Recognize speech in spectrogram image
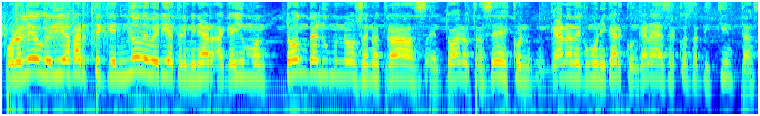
pololeo que día aparte que no debería terminar. Aquí hay un montón de alumnos en, nuestras, en todas nuestras sedes con ganas de comunicar, con ganas de hacer cosas distintas,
